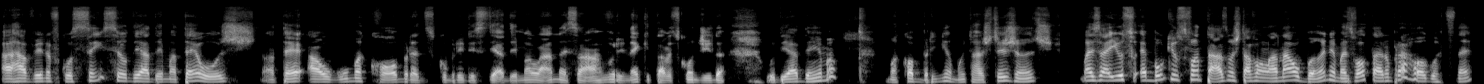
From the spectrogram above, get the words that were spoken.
A Ravena ficou sem seu diadema até hoje, até alguma cobra descobrir esse diadema lá nessa árvore, né, que estava escondida o diadema, uma cobrinha muito rastejante. Mas aí os- é bom que os fantasmas estavam lá na Albânia, mas voltaram para Hogwarts, né?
